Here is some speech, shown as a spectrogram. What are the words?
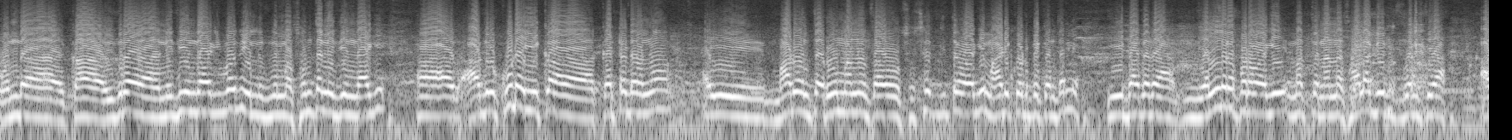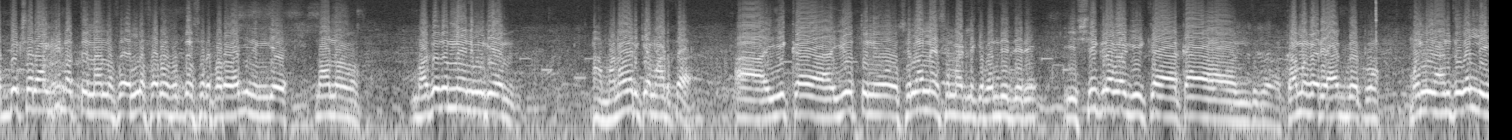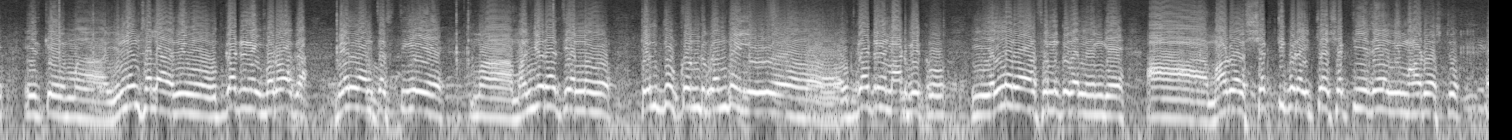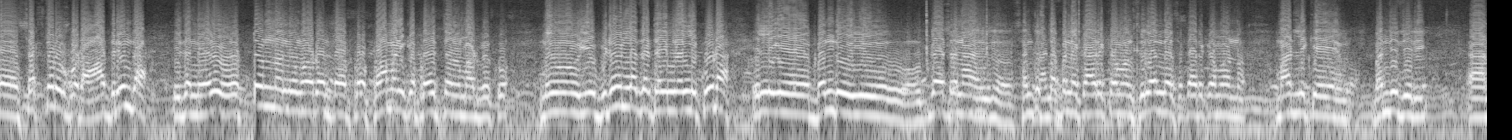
ಒಂದು ಕಾ, ಇದರ ನಿಧಿಯಿಂದ ಆಗಿರ್ಬೋದು ಇಲ್ಲಿ ನಿಮ್ಮ ಸ್ವಂತ ನಿಧಿಯಿಂದಾಗಿ ಆದರೂ ಕೂಡ ಈ ಕಟ್ಟಡವನ್ನು, ಈ ಮಾಡುವಂಥ ರೂಮನ್ನು ತಾವು ಸುಸಜ್ಜಿತವಾಗಿ ಮಾಡಿಕೊಡ್ಬೇಕಂತಲ್ಲಿ ಈ ಭಾಗದ ಎಲ್ಲರ ಪರವಾಗಿ ಮತ್ತು ನನ್ನ ಸಾಲ ಸಮಿತಿಯ ಅಧ್ಯಕ್ಷರಾಗಿ ಮತ್ತು ನನ್ನ ಎಲ್ಲ ಸರ್ವ ಸದಸ್ಯರ ಪರವಾಗಿ ನಿಮಗೆ ನಾನು ಮಗದೊಮ್ಮೆ ನಿಮಗೆ ಮನವರಿಕೆ ಮಾಡ್ತಾ ಈ ಕ ಇವತ್ತು ನೀವು ಶಿಲಾನ್ಯಾಸ ಮಾಡಲಿಕ್ಕೆ ಬಂದಿದ್ದೀರಿ. ಈ ಶೀಘ್ರವಾಗಿ ಕಾಮಗಾರಿ ಆಗಬೇಕು. ಮುಂದಿನ ಹಂತದಲ್ಲಿ ಇದಕ್ಕೆ ಇನ್ನೊಂದು ಸಲ ನೀವು ಉದ್ಘಾಟನೆಗೆ ಬರುವಾಗ ಮೇಲಿನ ಅಂತಸ್ತಿಗೆ ಮಂಜೂರಾತಿಯನ್ನು ತೆಗೆದುಕೊಂಡು ಬಂದು ಇಲ್ಲಿ ಉದ್ಘಾಟನೆ ಮಾಡಬೇಕು. ಈ ಎಲ್ಲರ ಸಮ್ಮುಖದಲ್ಲಿ ನಿಮಗೆ ಮಾಡುವ ಶಕ್ತಿ ಕೂಡ ಇಚ್ಛಾಶಕ್ತಿ ಇದೆ, ನೀವು ಮಾಡುವಷ್ಟು ಶಕ್ತರು ಕೂಡ. ಆದ್ರಿಂದ ಇದನ್ನು ಒಟ್ಟನ್ನು ನೀವು ಮಾಡುವಂಥ ಪ್ರ- ಪ್ರಾಮಾಣಿಕ ಪ್ರಯತ್ನ ಮಾಡಬೇಕು. ನೀವು ಈ ಬಿಡುವಿಲ್ಲದ ಟೈಮ್ನಲ್ಲಿ ಕೂಡ ಇಲ್ಲಿಗೆ ಬಂದು ಈ ಉದ್ಘಾಟನಾ, ಇದು ಶಂಕುಸ್ಥಾಪನೆ ಕಾರ್ಯಕ್ರಮ ಶಿಲಾನ್ಯಾಸ ಕಾರ್ಯಕ್ರಮವನ್ನು ಮಾಡಲಿಕ್ಕೆ ಬಂದಿದ್ದೀರಿ.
